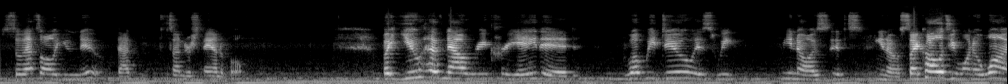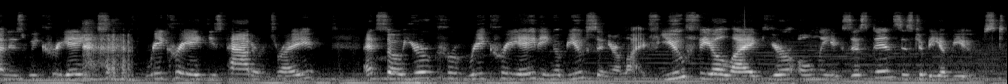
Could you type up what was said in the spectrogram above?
So that's all you knew. That's understandable. But you have now recreated what we do is we you know it's, it's you know psychology 101 is we create recreate these patterns right and so you're cr- recreating abuse in your life you feel like your only existence is to be abused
